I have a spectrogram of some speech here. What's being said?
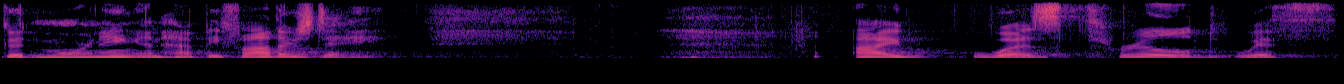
Good morning and happy Father's Day. I was thrilled with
